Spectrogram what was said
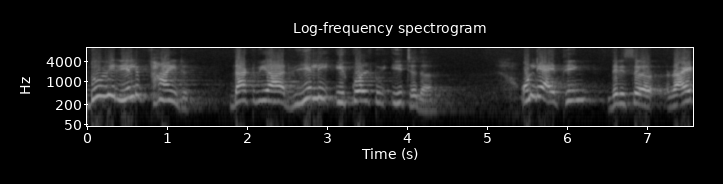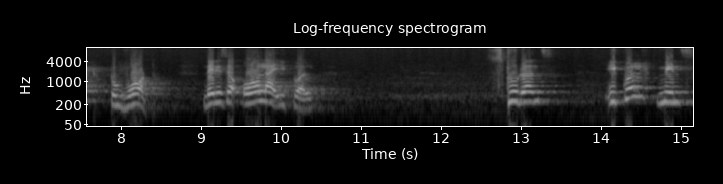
do we really find that we are really equal to each other? Only I think there is a right to vote. There is a all are equal. Students, equal means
